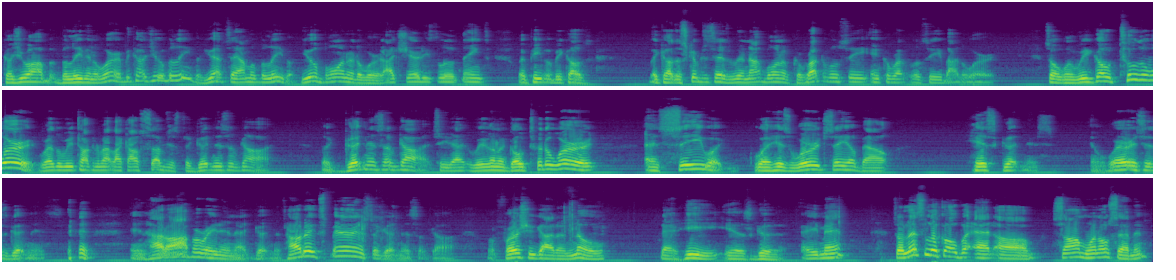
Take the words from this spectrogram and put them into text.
because you are believing the word because you're a believer. You have to say, I'm a believer. You're born of the word. I share these little things with people because because the scripture says we're not born of corruptible seed, incorruptible seed by the word. So when we go to the word, whether we're talking about like our subjects, the goodness of God, the goodness of God, see that we're going to go to the word and see what what his words say about his goodness and where is his goodness and how to operate in that goodness, how to experience the goodness of God. But first you got to know that he is good. Amen. So let's look over at um, Psalm 107.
